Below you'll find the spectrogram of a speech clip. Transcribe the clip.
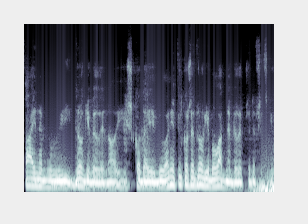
fajne były i drogie były, no i szkoda jej było. Nie tylko, że drogie, bo ładne były przede wszystkim.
